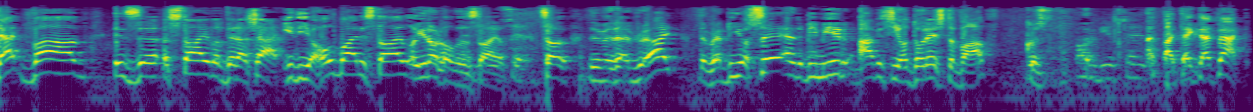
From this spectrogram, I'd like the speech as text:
that vav is a, a style of derashat. Either you hold by the style or you don't hold the style. So, right? The Rabbi Yosef and Rabbi Meir obviously are doresh the vav because said, I take that back.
